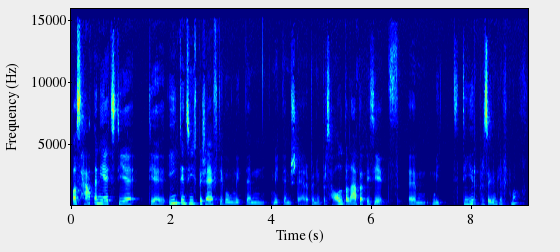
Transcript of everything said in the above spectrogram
Was hat denn jetzt die, die intensive Beschäftigung mit dem, mit dem Sterben über das halbe Leben bis jetzt ähm, mit dir persönlich gemacht?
